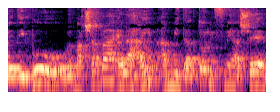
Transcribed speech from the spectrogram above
בדיבור ובמחשבה, אלא האם עמידתו לפני השם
